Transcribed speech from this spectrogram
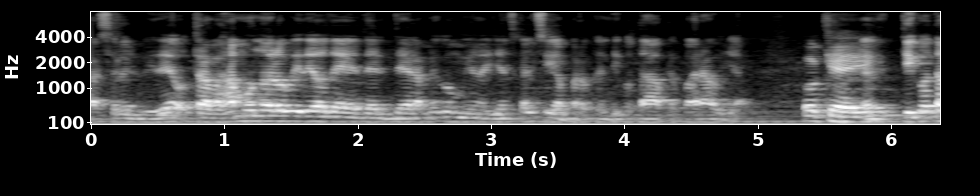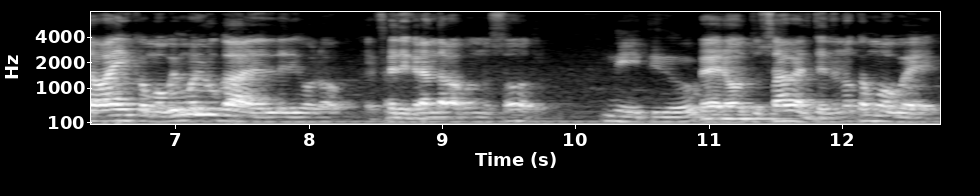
a hacer el video. Trabajamos uno de los videos de- de- del amigo mío, de Jens García, pero que el tico estaba preparado ya. Ok, El tico estaba ahí, como vimos el lugar, él le dijo, no, Freddy Gran andaba con nosotros. nítido. Pero tú sabes, el tenernos que mover,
